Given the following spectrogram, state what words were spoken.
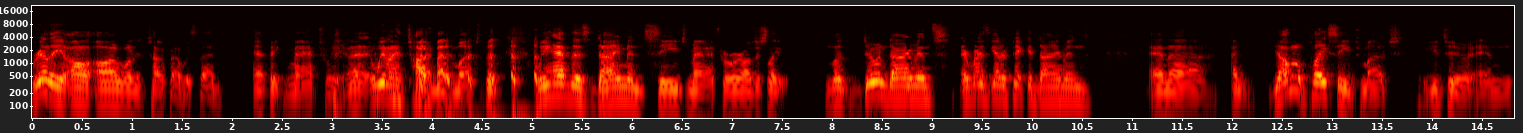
really, all, all I wanted to talk about was that epic match. We and I, we don't have to talk about it much, but we had this diamond siege match where we're all just like doing diamonds. Everybody's got to pick a diamond, and uh, I, y'all don't play siege much, you two, and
